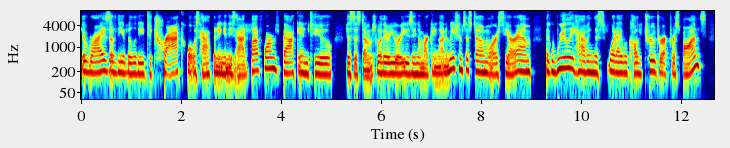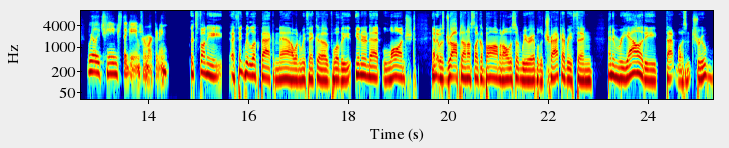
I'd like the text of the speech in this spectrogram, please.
the rise of the ability to track what was happening in these ad platforms back into the systems, whether you were using a marketing automation system or a CRM, like really having this, what I would call true direct response, really changed the game for marketing. It's funny. I think we look back now when we think of, well, the internet launched and it was dropped on us like a bomb, and all of a sudden we were able to track everything. And in reality, that wasn't true.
